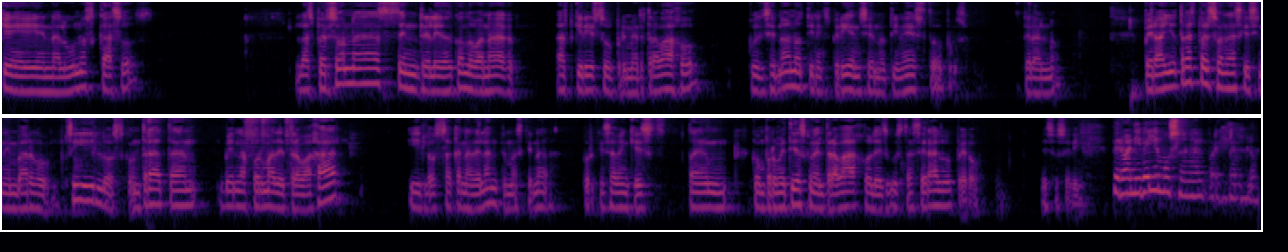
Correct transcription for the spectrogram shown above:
que en algunos casos las personas en realidad cuando van a adquirir su primer trabajo, pues dicen, no, no tiene experiencia, no tiene esto, pues literal no. Pero hay otras personas que, sin embargo, sí, los contratan, ven la forma de trabajar y los sacan adelante más que nada, porque saben que están comprometidos con el trabajo, les gusta hacer algo, pero eso sería. Pero a nivel emocional, por ejemplo,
